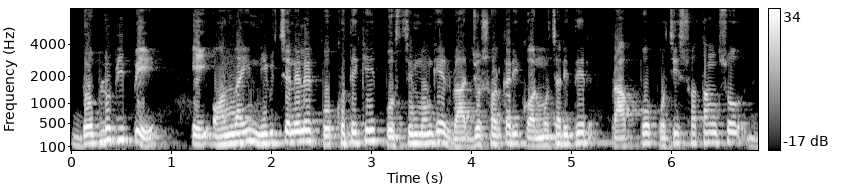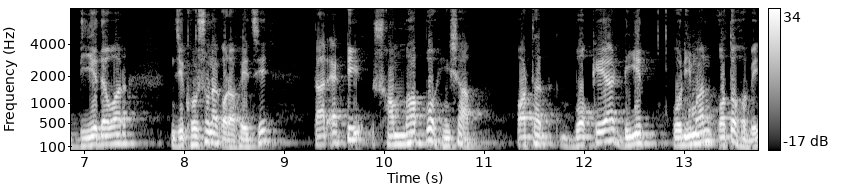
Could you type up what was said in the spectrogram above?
ডব্লিউবি এই অনলাইন নিউজ চ্যানেলের পক্ষ থেকে পশ্চিমবঙ্গের রাজ্য সরকারি কর্মচারীদের প্রাপ্য পঁচিশ শতাংশ দিয়ে দেওয়ার যে ঘোষণা করা হয়েছে, তার একটি সম্ভাব্য হিসাব, অর্থাৎ বকেয়া ডিএর পরিমাণ কত হবে,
